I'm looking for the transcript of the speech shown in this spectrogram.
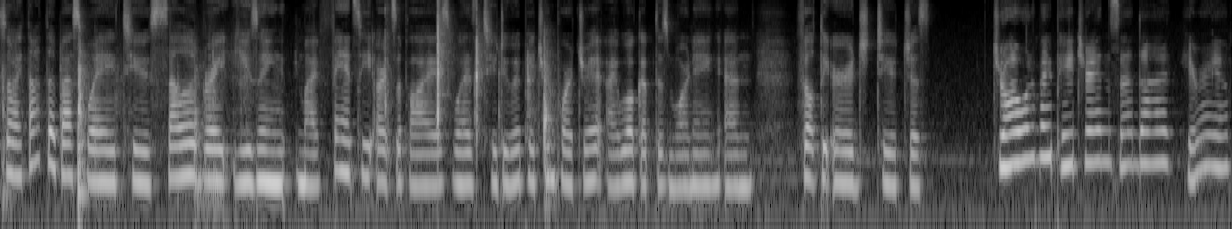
So I thought the best way to celebrate using my fancy art supplies was to do a patron portrait. I woke up this morning and felt the urge to just draw one of my patrons and uh, here I am.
